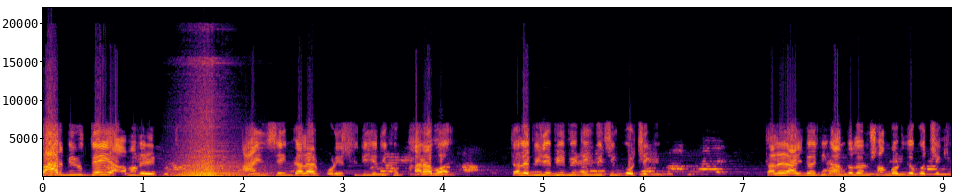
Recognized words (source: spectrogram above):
তার বিরুদ্ধেই আমাদের এই প্রতিবাদ। আইন শৃঙ্খলার পরিস্থিতি যদি খুব খারাপ হয়, তাহলে বিজেপি মিটিং মিছিল করছে কি? তাহলে রাজনৈতিক আন্দোলন সংগঠিত করছে কি?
